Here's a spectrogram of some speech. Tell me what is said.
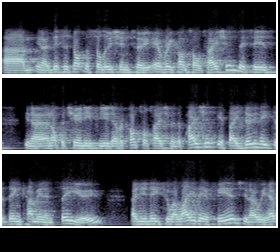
um, you know, this is not the solution to every consultation. This is, you know, an opportunity for you to have a consultation with a patient. If they do need to then come in and see you and you need to allay their fears, you know, we have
